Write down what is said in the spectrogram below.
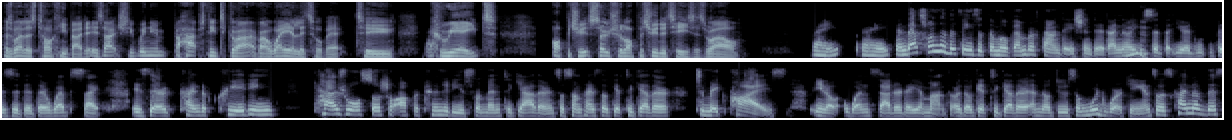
as well as talking about it, is actually when you perhaps need to go out of our way a little bit to create opportun- social opportunities as well. Right, right. And that's one of the things that the Movember Foundation did. I know mm. you said that you had visited their website. Is they're kind of creating casual social opportunities for men to gather. And so sometimes they'll get together to make pies, you know, one Saturday a month, or they'll get together and they'll do some woodworking. And so it's kind of this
